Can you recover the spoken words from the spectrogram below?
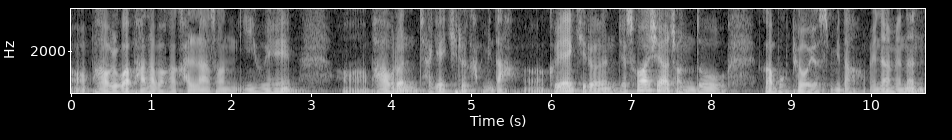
어, 바울과 바나바가 갈라선 이후에 어, 바울은 자기의 길을 갑니다. 어, 그의 길은 이제 소아시아 전도가 목표였습니다. 왜냐하면은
